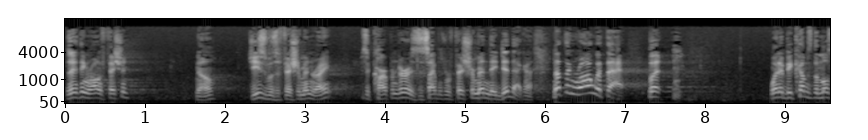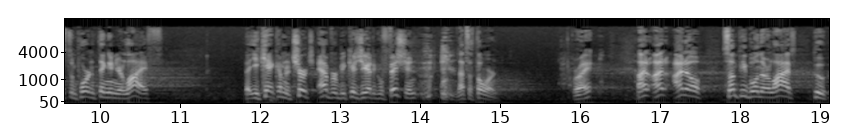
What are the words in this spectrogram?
there anything wrong with fishing? No. Jesus was a fisherman, right? He was a carpenter. His disciples were fishermen. They did that kind of. Nothing wrong with that. But when it becomes the most important thing in your life, that you can't come to church ever because you got to go fishing, that's a thorn, right? I, I, I, know some people in their lives who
